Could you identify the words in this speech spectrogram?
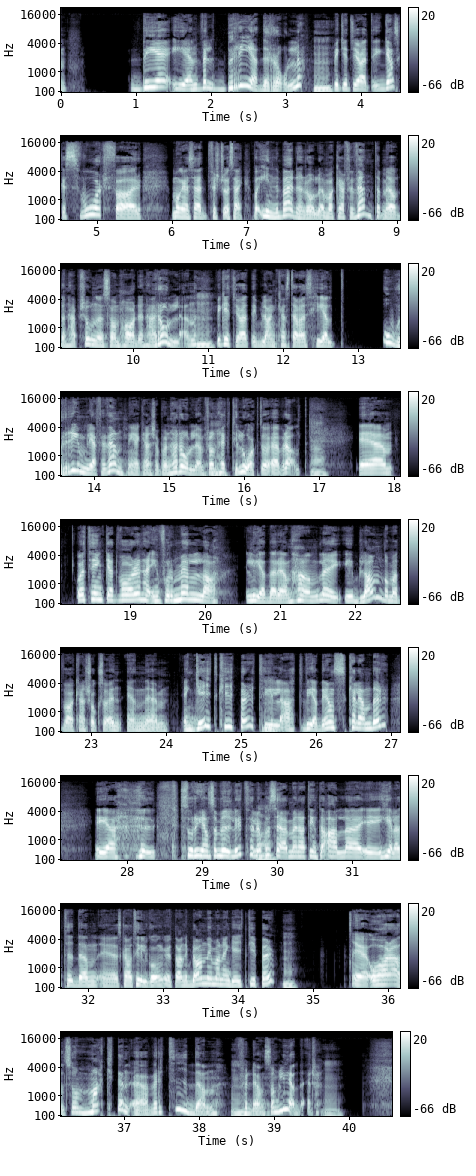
det är en väldigt bred roll. Mm. Vilket gör att det är ganska svårt för många så här, att förstå så här, vad innebär den rollen? Vad kan jag förvänta mig av den här personen som har den här rollen? Mm. Vilket gör att det ibland kan ställas helt orimliga förväntningar kanske på den här rollen från högt till lågt och överallt. Ja. Eh, och jag tänker att vara den här informella ledaren handlar ibland om att vara kanske också en, en, en gatekeeper till att vdns kalender är så ren som möjligt, höll jag på att säga. Men att inte alla eh, hela tiden eh, ska ha tillgång, utan ibland är man en gatekeeper. Mm. Eh, och har alltså makten över tiden för den som leder. Mm.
